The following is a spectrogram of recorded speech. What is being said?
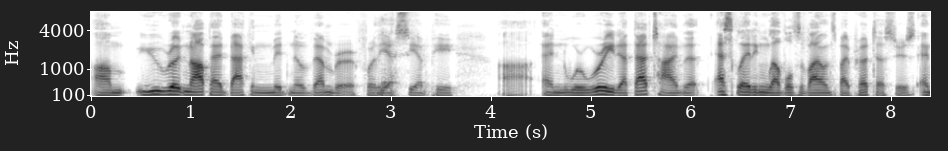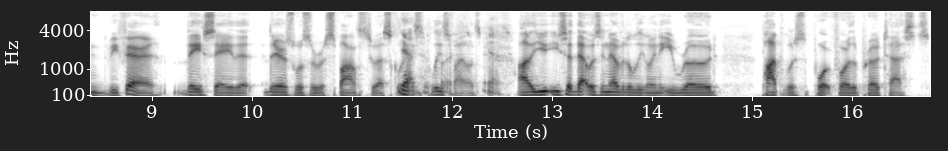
Um, you wrote an op-ed back in mid-November for the SCMP. Uh, and were worried at that time that escalating levels of violence by protesters, and to be fair, they say that theirs was a response to escalating Yes, police violence. Yes. Uh, you, you said that was inevitably going to erode popular support for the protests.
